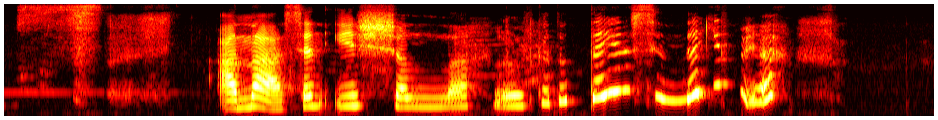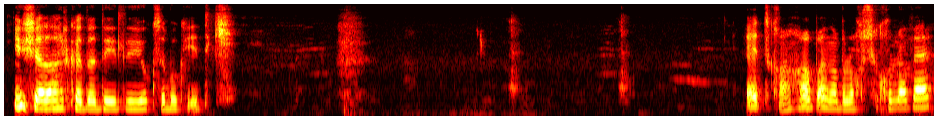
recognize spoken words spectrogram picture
Anna sen inşallah arkada değilsin de gibi ya. İnşallah arkada değildi yoksa boku yedik. Evet kanka bana blok şokola ver.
